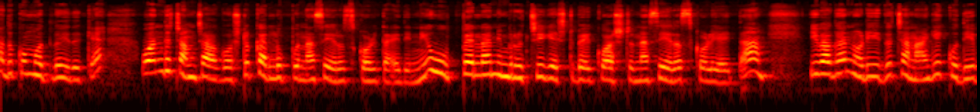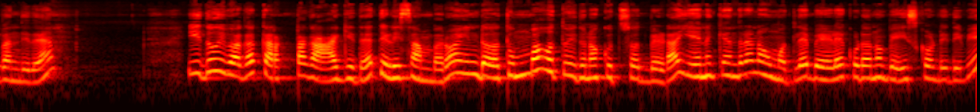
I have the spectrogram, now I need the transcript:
ಅದಕ್ಕೂ ಮೊದಲು ಇದಕ್ಕೆ ಒಂದು ಚಮಚ ಆಗುವಷ್ಟು ಕಲ್ಲುಪ್ಪನ್ನ ಸೇರಿಸ್ಕೊಳ್ತಾ ಇದ್ದೀನಿ. ಉಪ್ಪೆಲ್ಲ ನಿಮ್ಮ ರುಚಿಗೆ ಎಷ್ಟು ಬೇಕು ಅಷ್ಟನ್ನು ಸೇರಿಸ್ಕೊಳ್ಳಿ, ಆಯಿತಾ? ಇವಾಗ ನೋಡಿ ಇದು ಚೆನ್ನಾಗಿ ಕುದಿ ಬಂದಿದೆ. ಇದು ಇವಾಗ ಕರೆಕ್ಟಾಗಿ ಆಗಿದೆ, ತಿಳಿ ಸಾಂಬಾರು. ಆ್ಯಂಡ್ ತುಂಬ ಹೊತ್ತು ಇದನ್ನು ಕುದಿಸೋದು ಬೇಡ. ಏನಕ್ಕೆ ಅಂದರೆ ನಾವು ಮೊದಲೇ ಬೇಳೆ ಕೂಡ ಬೇಯಿಸ್ಕೊಂಡಿದ್ದೀವಿ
